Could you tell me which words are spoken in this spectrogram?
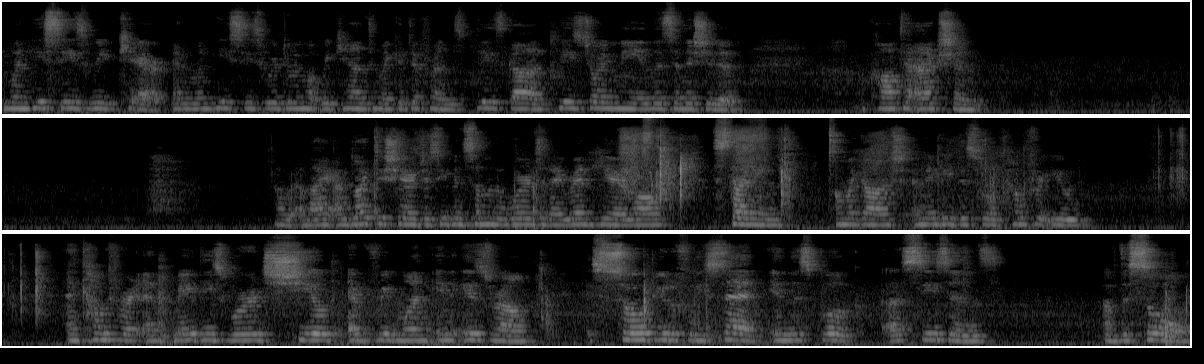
When he sees we care and when he sees we're doing what we can to make a difference, please God, please join me in this initiative. A call to action I would, I would like to share just even some of the words that I read here while studying. Oh my gosh, and maybe this will comfort you and comfort, and may these words shield everyone in Israel. It's so beautifully said in this book, uh, Seasons of the Soul.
